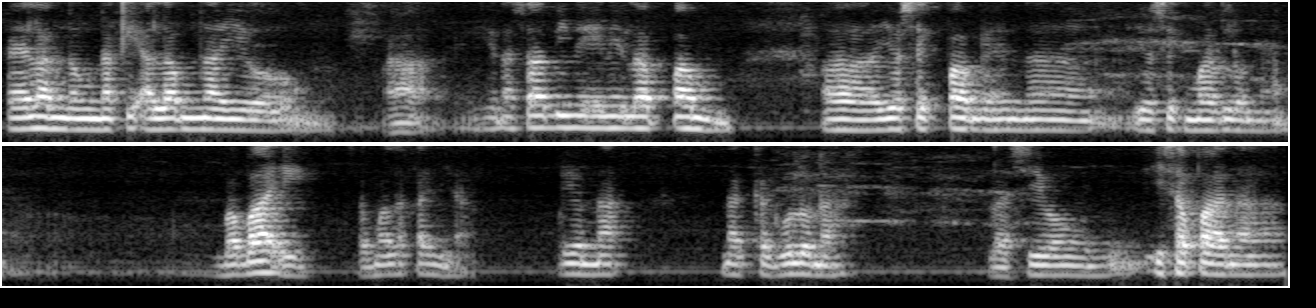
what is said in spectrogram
Kaya lang nung nakialam na yung ah, sinasabi ni nila Pam, uh, Yosek Pam and uh, Yosek Marlon na babae sa Malacanang, yun na, nagkagulo na. Plus yung isa pa na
